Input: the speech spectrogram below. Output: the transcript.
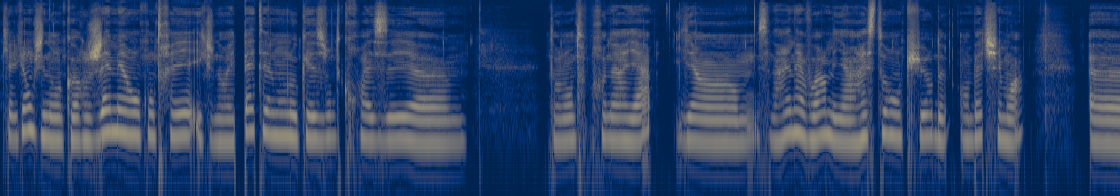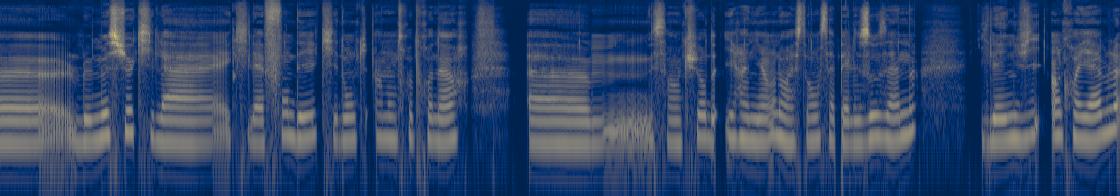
quelqu'un que je n'ai encore jamais rencontré et que je n'aurais pas tellement l'occasion de croiser euh, dans l'entrepreneuriat. Il y a ça n'a rien à voir, mais il y a un restaurant kurde en bas de chez moi euh, le monsieur qui l'a fondé, qui est donc un entrepreneur, euh, c'est un kurde iranien. Le restaurant s'appelle Zozan. Il a une vie incroyable.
